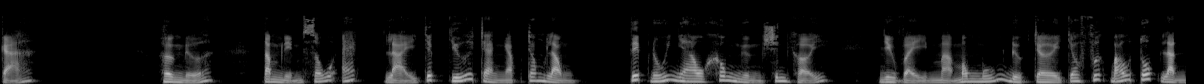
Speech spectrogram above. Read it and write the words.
cả. Hơn nữa, tâm niệm xấu ác lại chất chứa tràn ngập trong lòng, tiếp nối nhau không ngừng sinh khởi. Như vậy mà mong muốn được trời cho phước báo tốt lành,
